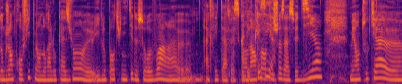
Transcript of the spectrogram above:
donc j'en profite, mais on aura l'occasion euh, et l'opportunité de se revoir hein, euh, à Creta, parce qu'on a encore des choses à se dire. Mais en tout cas,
